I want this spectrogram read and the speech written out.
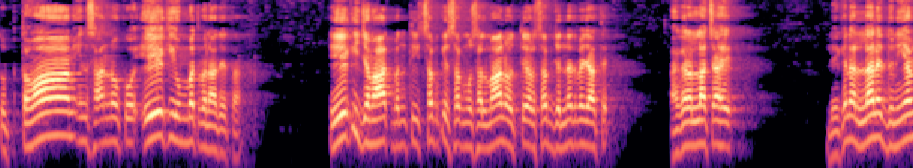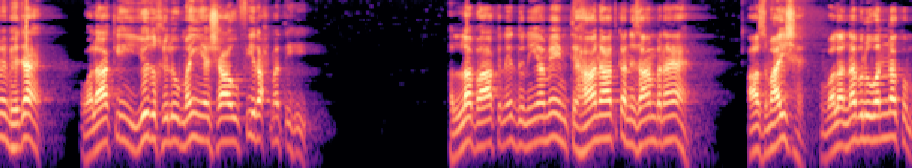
تو تمام انسانوں کو ایک ہی امت بنا دیتا۔ ایک ہی جماعت بنتی، سب کے سب مسلمان ہوتے اور سب جنت میں جاتے۔ اگر اللہ چاہے۔ لیکن اللہ نے دنیا میں بھیجا ہے۔ ولا کی ید خلو مئی شاعفی رحمت ہی اللہ پاک نے دنیا میں امتحانات کا نظام بنایا ہے۔ آزمائش ہے۔ ولا نبل ون کم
